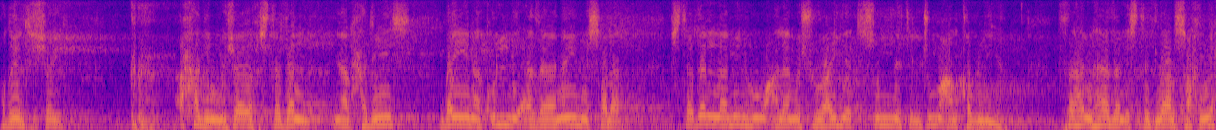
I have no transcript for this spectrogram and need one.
فضيلة الشيخ أحد المشايخ استدل من الحديث بين كل أذانين صلاة استدل منه على مشروعية سنة الجمعة القبلية فهل هذا الاستدلال صحيح؟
